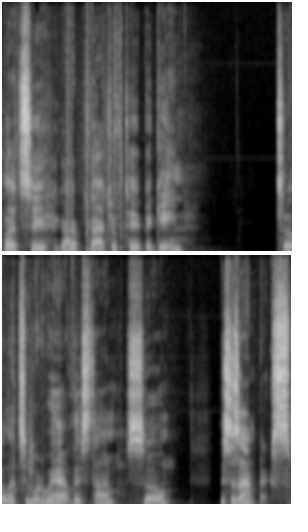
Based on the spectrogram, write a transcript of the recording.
let's see. I got a batch of tape again. So let's see what we have this time. So this is Ampex.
